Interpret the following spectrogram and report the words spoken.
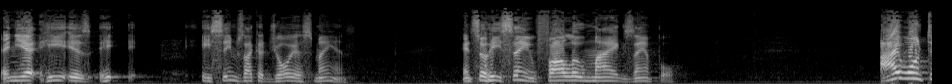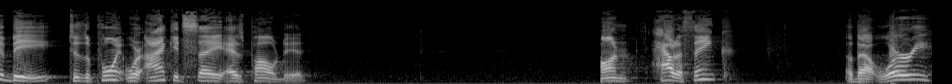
And yet, he, is, he, he seems like a joyous man. And so he's saying, Follow my example. I want to be to the point where I could say, as Paul did, on how to think about worry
